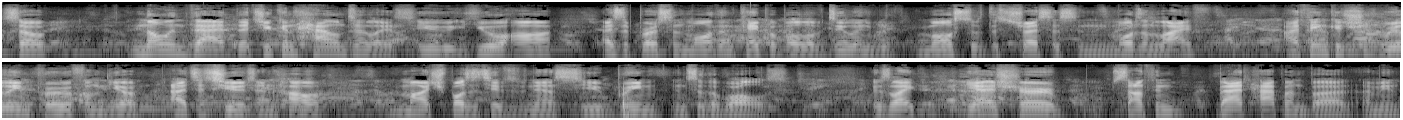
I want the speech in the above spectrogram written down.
So knowing that that you can handle it you you are as a person more than capable of dealing with most of the stresses in modern life i think it should really improve on your attitude and how much positiveness you bring into the world. It's like yeah sure something bad happened but i mean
